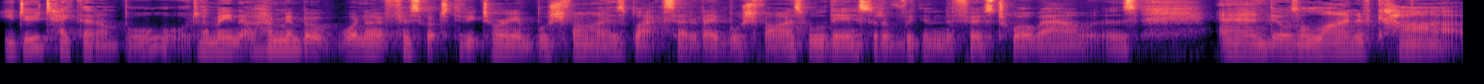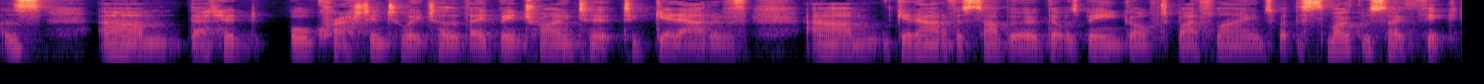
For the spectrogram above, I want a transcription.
you do take that on board. I mean, I remember when I first got to the Victorian bushfires, Black Saturday bushfires, we were there sort of within the first 12 hours. And there was a line of cars um, that had all crashed into each other. They'd been trying to, to get out of, um, get out of a suburb that was being engulfed by flames, but the smoke was so thick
